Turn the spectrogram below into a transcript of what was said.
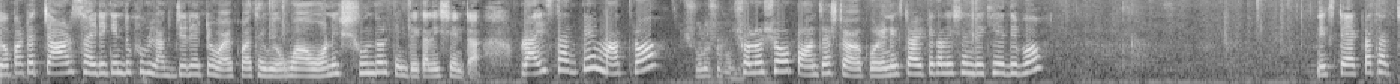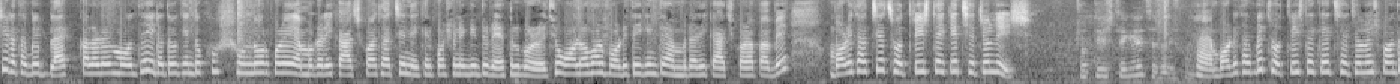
দোপারটা চার সাইডে কিন্তু খুব লাক্সারি একটা ওয়ার্ক করা থাকবে। ওয়াও অনেক সুন্দর কিন্তু এই কালেকশনটা প্রাইস থাকবে মাত্র ষোলোশো পঞ্চাশ। টাকা করে। নেক্সট আরেকটা কালেকশন দেখিয়ে দেব। নেক্সট একটা থাকছে, এটা থাকবে ব্ল্যাক কালারের মধ্যে। এটাতেও কিন্তু খুব সুন্দর করে এমব্রয়ডারি কাজ করা থাকছে। নেকের পশনে কিন্তু রেফেল করা রয়েছে। অল ওভার বডিতে কিন্তু এমব্রয়ডারি কাজ করা পাবে। বডি থাকছে ছত্রিশ থেকে ছেচল্লিশ। থেকে হ্যাঁ বডি থাকবে ছত্রিশ থেকে ছেচল্লিশ পর্যন্ত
